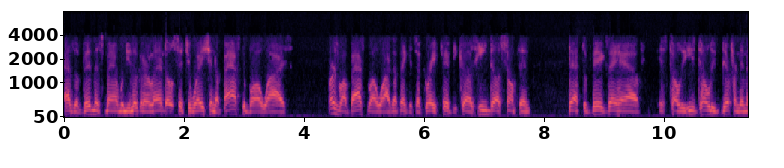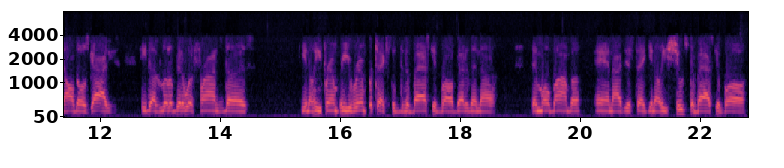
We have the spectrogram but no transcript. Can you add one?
as a businessman, when you look at Orlando's situation, a basketball wise, first of all, basketball wise, I think it's a great fit because he does something that the bigs they have is totally he's totally different than all those guys. He's, he does a little bit of what Franz does. You know, he rim he rim protects the, the basketball better than uh than Mo Bamba, and I just think you know he shoots the basketball.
